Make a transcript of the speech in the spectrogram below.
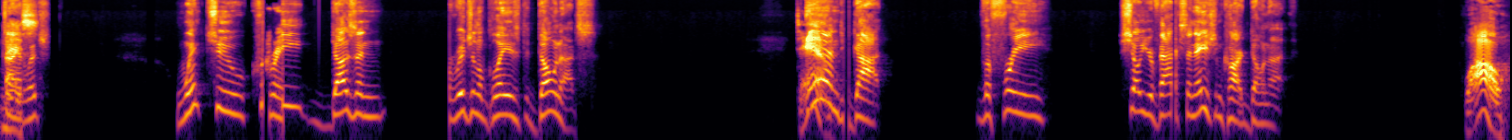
Nice. sandwich. Went to three dozen original glazed donuts Damn. and got the free show your vaccination card donut. wow.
